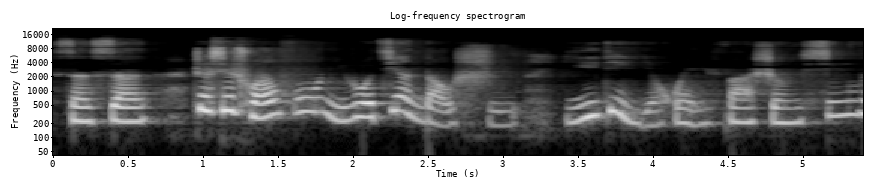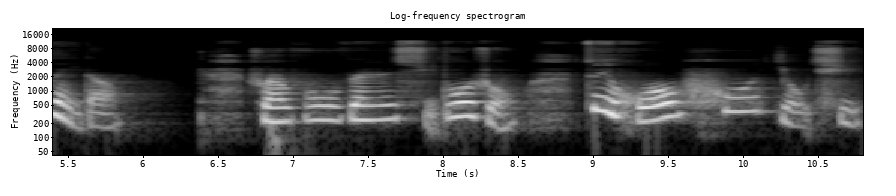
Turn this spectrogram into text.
三三，这些船夫，你若见到时，一定也会发生欣慰的。船夫分许多种，最活泼、有趣、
